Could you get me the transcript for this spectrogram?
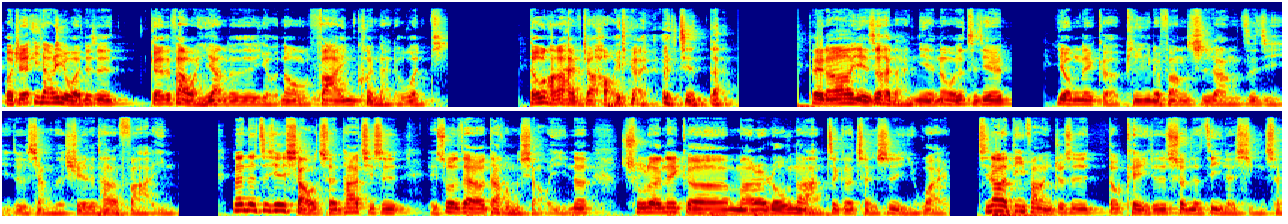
我觉得意大利文就是跟法文一样，就是有那种发音困难的问题。德文好像还比较好一点，还 很简单。对，然后也是很难念。那我就直接用那个拼音的方式，让自己就是想着学着它的发音。那那这些小城，它其实也说实在都大同小异。那除了那个马拉罗纳这个城市以外，其他的地方你就是都可以，就是顺着自己的行程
